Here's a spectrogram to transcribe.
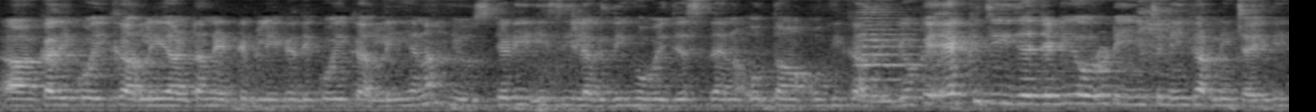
ਅਹ, ਕਦੀ ਕੋਈ ਕਰ ਲਈ ਅਲਟਰਨੇਟਿਵਲੀ ਕਦੀ ਕੋਈ ਕਰ ਲਈ ਹੈ ਨਾ? ਯੂਜ਼ ਜਿਹੜੀ ਈਜ਼ੀ ਲੱਗਦੀ ਹੋਵੇ ਜਿਸ ਦਿਨ ਉਦਾਂ ਉਹੀ ਕਰ ਲਈ ਕਿਉਂਕਿ ਇੱਕ ਚੀਜ਼ ਹੈ ਜਿਹੜੀ ਉਹ ਰੂਟੀਨ 'ਚ ਨਹੀਂ ਕਰਨੀ ਚਾਹੀਦੀ।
